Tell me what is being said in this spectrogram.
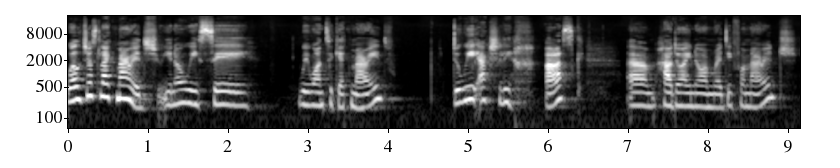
Well, just like marriage, you know, we say we want to get married, do we actually ask, um, How do I know I'm ready for marriage?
